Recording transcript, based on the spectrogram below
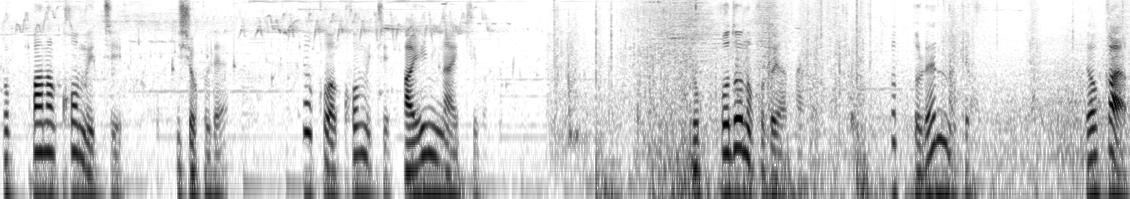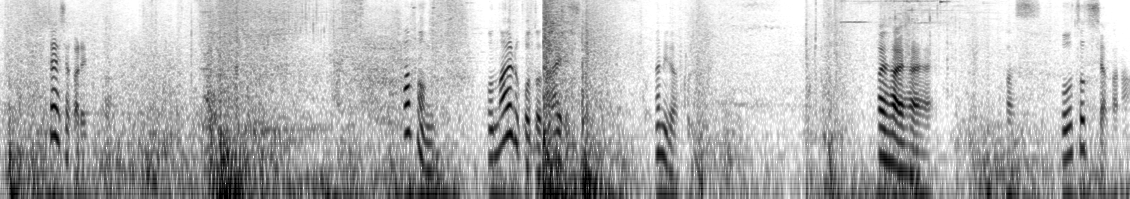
突破の小道。移植で。移植は小道入んない気が。よっぽどのことやんない。ちょっと連の結構。了解。期待者からいくか。多分、唱えることないでしょ。何が来る？はいはいはいはい。あ、統率者かな？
